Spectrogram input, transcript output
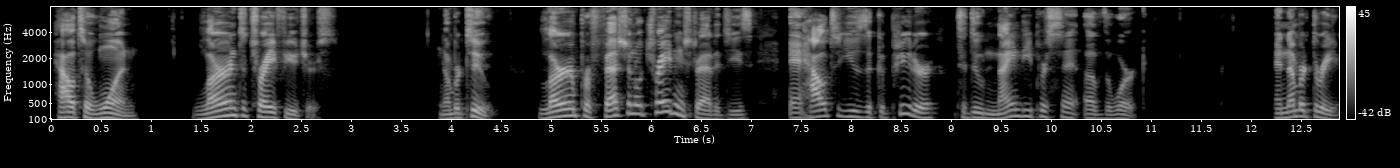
how to one, learn to trade futures. Number 2, learn professional trading strategies and how to use a computer to do 90% of the work. And number 3,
